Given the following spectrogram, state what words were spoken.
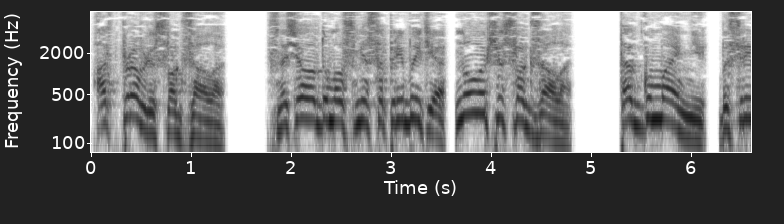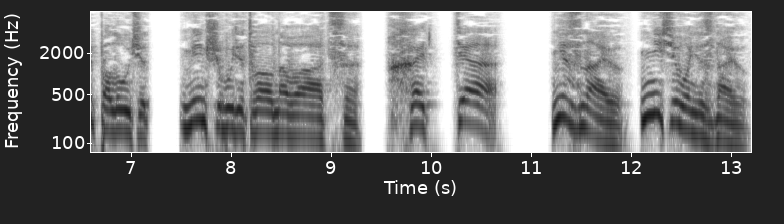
Отправлю с вокзала. Сначала думал с места прибытия, но лучше с вокзала. Так гуманнее, быстрее получит, меньше будет волноваться. Хотя... Не знаю, ничего не знаю.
